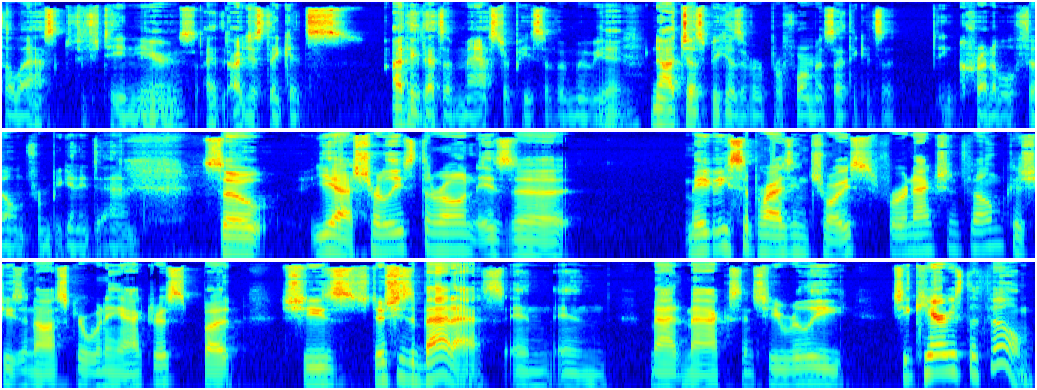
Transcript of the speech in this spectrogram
the last 15 Yeah. years. I, I just think it's I think that's a masterpiece of a movie. Yeah. Not just because of her performance. I think it's an incredible film from beginning to end. So yeah, Charlize Theron is a maybe surprising choice for an action film because she's an Oscar-winning actress, but she's you know, she's a badass in in Mad Max, and she really she carries the film.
